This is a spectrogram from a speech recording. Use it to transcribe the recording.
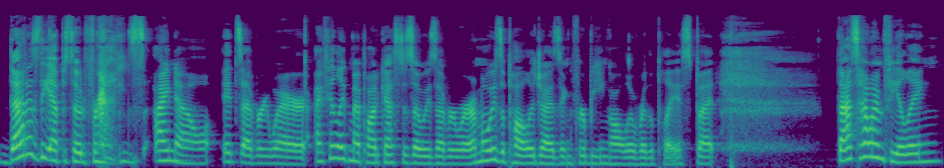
that is the episode, friends. I know it's everywhere. I feel like my podcast is always everywhere. I'm always apologizing for being all over the place, but that's how I'm feeling.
